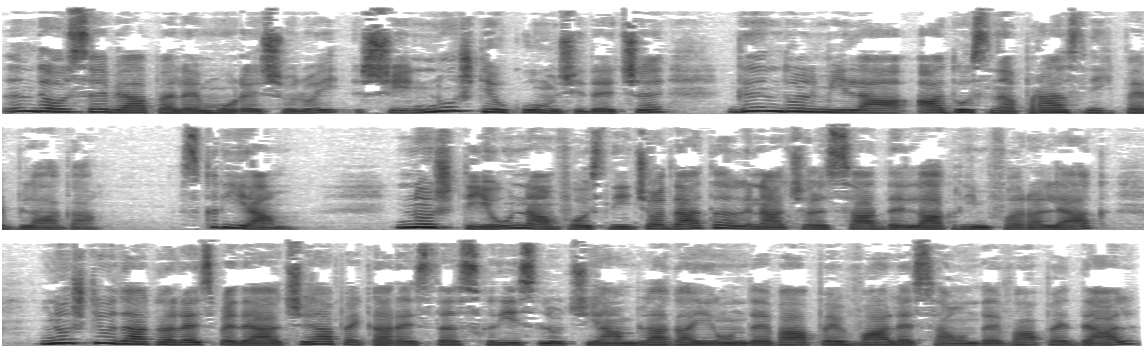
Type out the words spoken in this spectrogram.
îndeosebi apele Mureșului și, nu știu cum și de ce, gândul mi l-a adus năprasnic pe Blaga. Scriam, nu știu, n-am fost niciodată în acel sat de lacrimi fără leac, nu știu dacă de aceea pe care stă scris Lucian Blaga e undeva pe vale sau undeva pe deal,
